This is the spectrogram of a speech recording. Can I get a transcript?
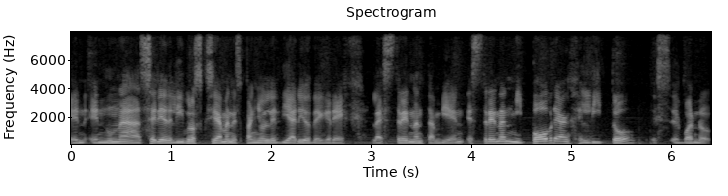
en, una serie de libros que se llama en español El Diario de Greg. La estrenan también. Estrenan Mi Pobre Angelito, eh, bueno,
